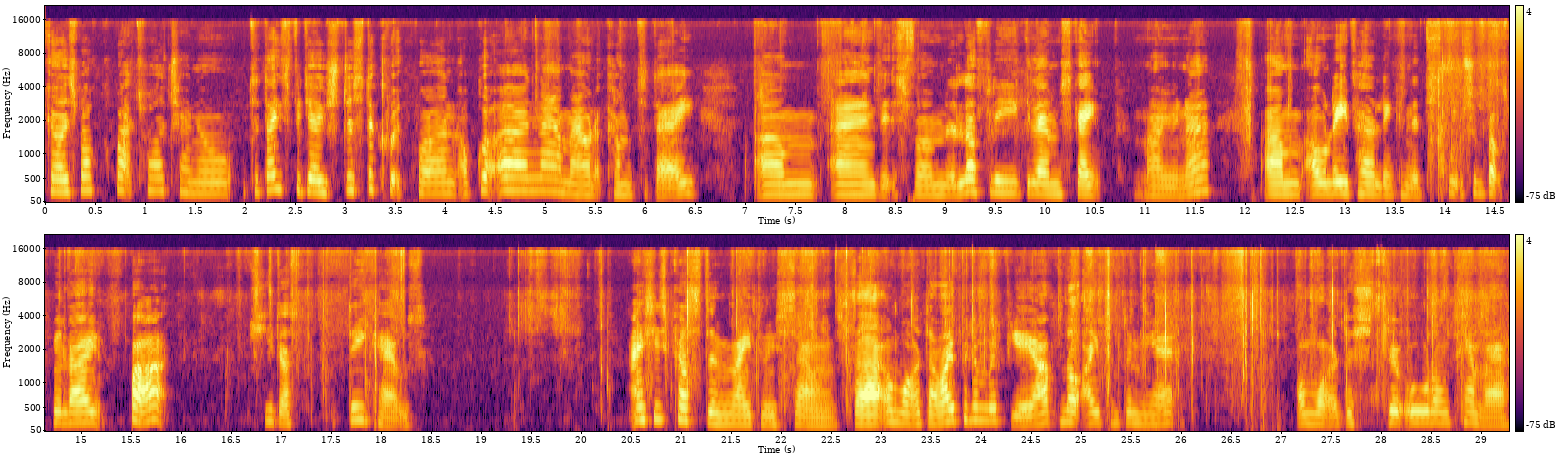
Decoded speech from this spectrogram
guys, welcome back to our channel. Today's video is just a quick one. I've got a nail mail that come today. Um, and it's from the lovely Glamscape Mona. Um, I'll leave her link in the description box below. But she does decals. And she's custom made me some. So I wanted to open them with you. I've not opened them yet. I wanted to do it all on camera.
